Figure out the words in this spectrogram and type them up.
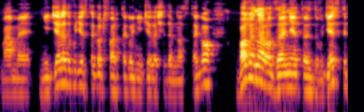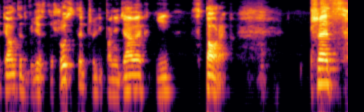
Mamy niedzielę 24, niedzielę 17. Boże Narodzenie to jest 25, 26, czyli poniedziałek i wtorek. Przez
